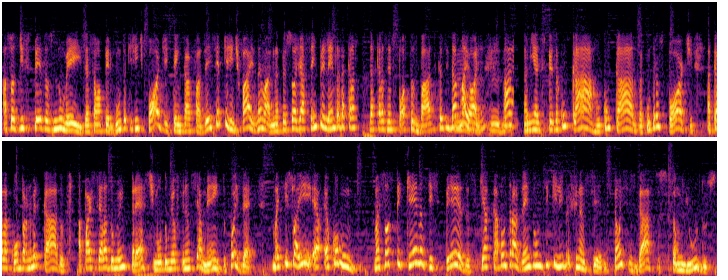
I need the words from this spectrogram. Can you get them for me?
as suas despesas no mês? Essa é uma pergunta que a gente pode tentar fazer e sempre que a gente faz, né, Magna, a pessoa já sempre lembra daquelas, daquelas respostas básicas e das uhum, maiores. Uhum. Ah, a minha despesa com carro, com casa, com transporte, aquela compra no mercado, a parcela do meu empréstimo ou do meu financiamento. Pois é, mas isso aí é, é comum. Mas são as pequenas despesas que acabam trazendo um desequilíbrio financeiro. Então, esses gastos são miúdos,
